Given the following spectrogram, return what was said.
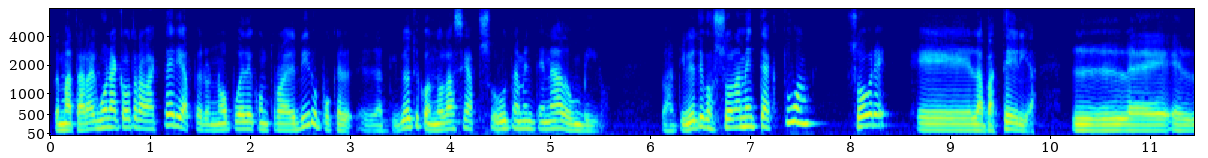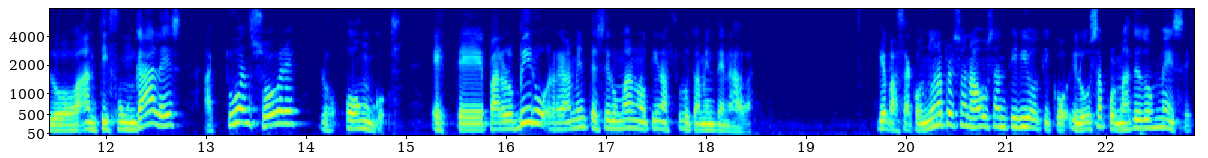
pues matará alguna que otra bacteria, pero no puede controlar el virus porque el, antibiótico no le hace absolutamente nada a un virus. Los antibióticos solamente actúan sobre eh, la bacteria. Eh, los antifungales actúan sobre los hongos. Este, para los virus, realmente el ser humano no tiene absolutamente nada. ¿Qué pasa? Cuando una persona usa antibiótico y lo usa por más de dos meses,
